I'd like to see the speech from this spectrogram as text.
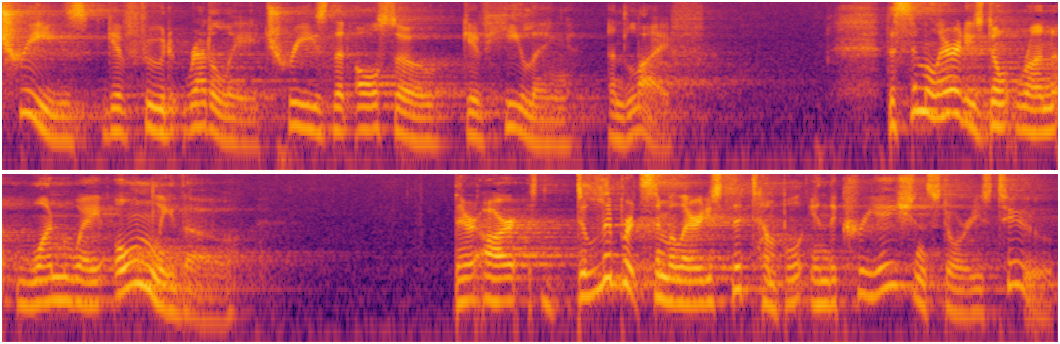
Trees give food readily, trees that also give healing and life. The similarities don't run one way only, though. There are deliberate similarities to the temple in the creation stories, too.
